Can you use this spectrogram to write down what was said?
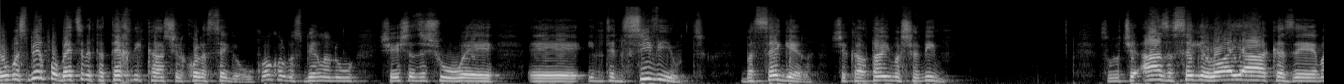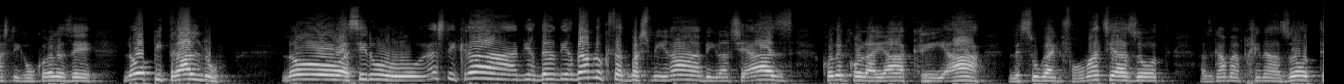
הוא מסביר פה בעצם את הטכניקה של כל הסגר. הוא קודם כל מסביר לנו שיש איזושהי אה, אה, אינטנסיביות בסגר שקרתה עם השנים. זאת אומרת שאז הסגר לא היה כזה, מה שנקרא, הוא קורא לזה, לא פיטרלנו, לא עשינו, מה שנקרא, נרדם, נרדמנו קצת בשמירה, בגלל שאז קודם כל היה קריאה לסוג האינפורמציה הזאת, אז גם מהבחינה הזאת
